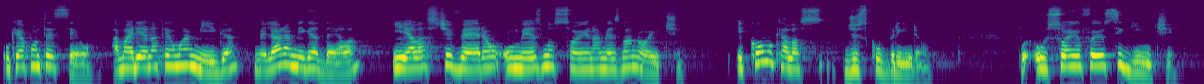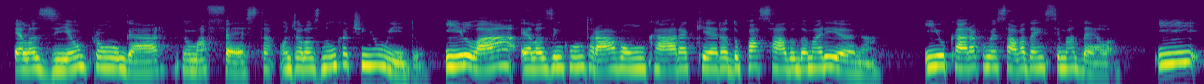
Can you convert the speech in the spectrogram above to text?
O que aconteceu? A Mariana tem uma amiga, melhor amiga dela, e elas tiveram o mesmo sonho na mesma noite. E como que elas descobriram? O sonho foi o seguinte: elas iam para um lugar, numa festa, onde elas nunca tinham ido. E lá elas encontravam um cara que era do passado da Mariana. E o cara começava a dar em cima dela. E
